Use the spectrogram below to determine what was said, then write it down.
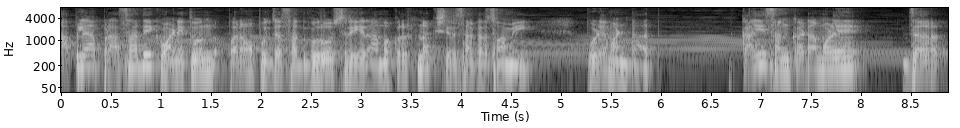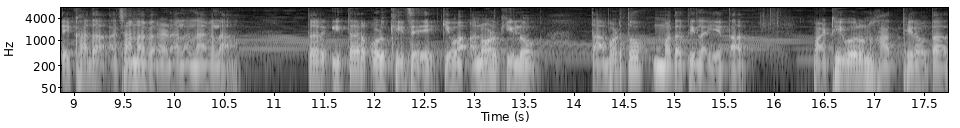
आपल्या प्रासादिक वाणीतून परमपूज्य सद्गुरू श्री रामकृष्ण क्षीरसागर स्वामी पुढे म्हणतात काही संकटामुळे जर एखादा अचानक रडायला लागला तर इतर ओळखीचे किंवा अनोळखी लोक ताबडतोब मदतीला येतात पाठीवरून हात फिरवतात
